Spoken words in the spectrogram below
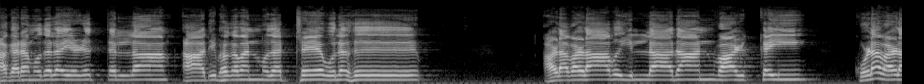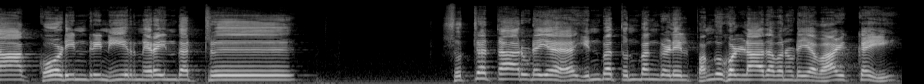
அகர முதல எழுத்தெல்லாம் ஆதிபகவன் முதற்றே உலகு. அளவளாவு இல்லாதான் வாழ்க்கை குளவளா கோடின்றி நீர் நிறைந்தற்று. சுற்றத்தாருடைய இன்பத் துன்பங்களில் பங்கு கொள்ளாதவனுடைய வாழ்க்கை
